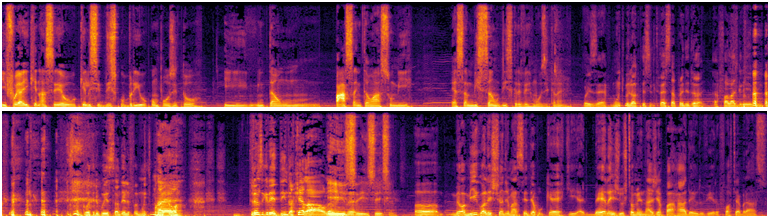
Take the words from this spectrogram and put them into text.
E foi aí que nasceu, que ele se descobriu compositor e então passa então a assumir essa missão de escrever música, né? Pois é, muito melhor do que se ele tivesse aprendido a, falar grego. a contribuição dele foi muito maior, é. transgredindo aquela aula. Isso, ali, né? isso, isso. Uh, meu amigo Alexandre Macedo de Albuquerque, a bela e justa homenagem a Parrada do Vieira. Forte abraço.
